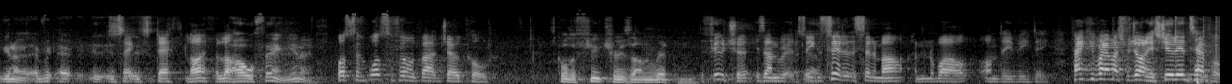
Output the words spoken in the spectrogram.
You know, every it's, Sex, it's death, life, a the whole thing. You know, What's the, what's the film about Joe called? it's called The Future Is Unwritten. The Future is Unwritten. So you can see it at the cinema and in a while on DVD. Thank you very much for joining us, Julien Temple.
